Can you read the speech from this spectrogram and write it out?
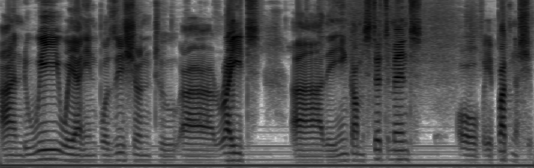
and we were in position to uh, write uh, the income statement of a partnership.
